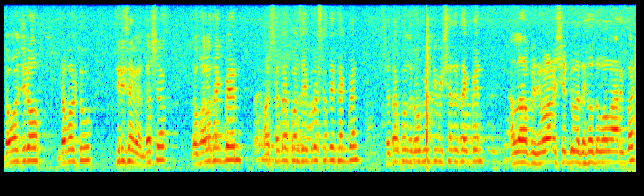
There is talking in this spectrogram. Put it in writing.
double zero double two three seven. দর্শক, তো ভালো থাকবেন। আর শতাবগঞ্জ এগুলোর সাথেই থাকবেন। শতাবগঞ্জ রবিল টিভির সাথে থাকবেন। আল্লাহ হাফেজ। ওরানের শেডগুলো দেখাও তো বাবা আরেকবার।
